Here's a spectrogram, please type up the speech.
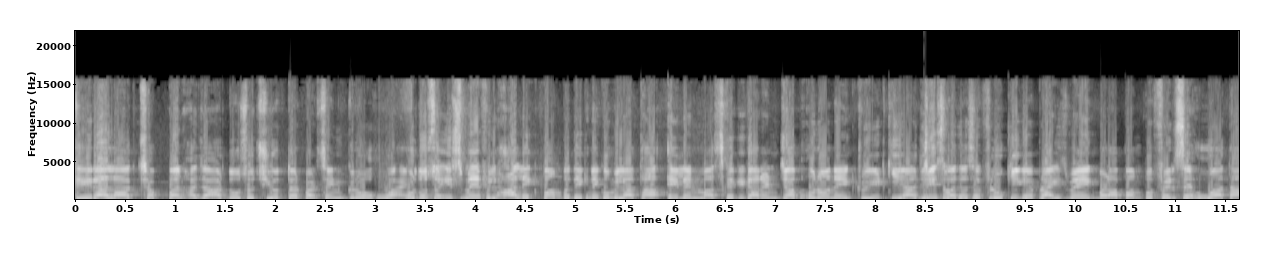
तेरह लाख छप्पन हज़ार दो सौ छिहत्तर परसेंट ग्रो हुआ है। और दोस्तों, इसमें फ़िलहाल एक पंप देखने को मिला था एलन मस्क के कारण जब उन्होंने एक ट्वीट किया जिस वजह से फ्लोकी के प्राइस में एक बड़ा पंप फिर से हुआ था।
